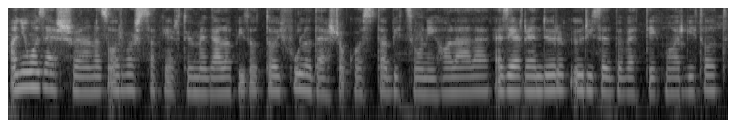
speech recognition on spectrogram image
A nyomozás során az orvos szakértő megállapította, hogy fulladást okozta Bicóni halálát, ezért rendőrök őrizetbe vették Margitot,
